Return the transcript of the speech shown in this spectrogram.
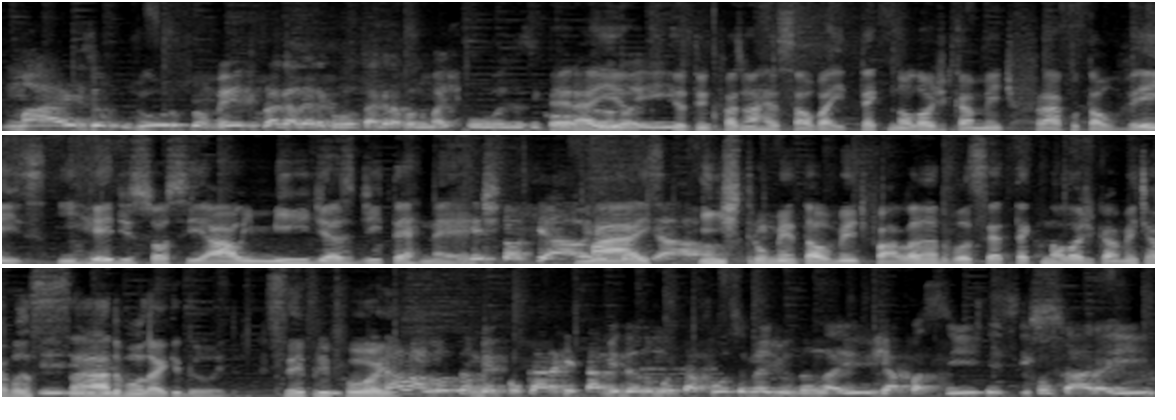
Mas eu juro, prometo pra galera que eu vou estar gravando mais coisas e Pera aí, eu, aí. Eu tenho que fazer uma ressalva aí. Tecnologicamente fraco, talvez, em rede social e mídias de internet. Rede social, Mas, rede social. instrumentalmente falando, você é tecnologicamente avançado, moleque doido. Sempre foi. Mandar um alô também pro cara que tá me dando muita força, me ajudando aí, Japa Systems, fica o cara aí.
